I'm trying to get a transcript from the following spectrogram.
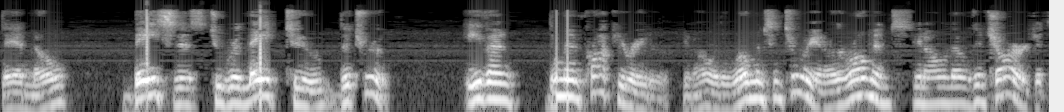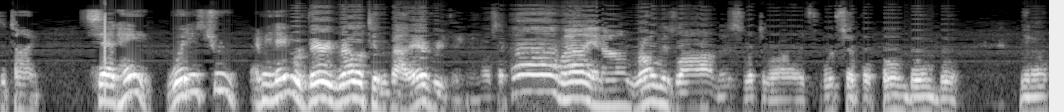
They had no basis to relate to the truth. Even the Roman procurator, you know, or the Roman centurion, or the Romans, you know, that was in charge at the time, said, hey, what is truth? I mean, they were very relative about everything. And I was like, oh, well, you know, Rome is law, and this is what the law is. We're simple, boom, boom, boom. You know,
